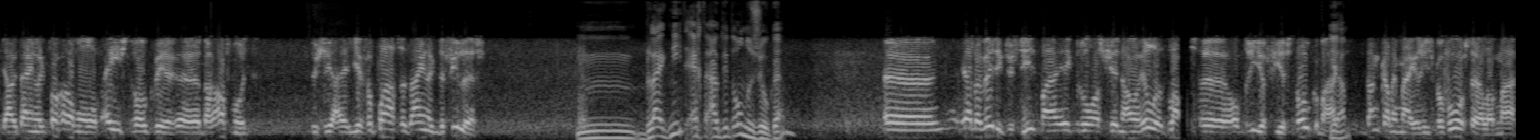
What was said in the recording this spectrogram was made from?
je uiteindelijk toch allemaal op één strook weer daar af moet. Dus je, je verplaatst uiteindelijk de files. Mm, blijkt niet echt uit dit onderzoek, hè? Ja, dat weet ik dus niet. Maar ik bedoel, als je nou heel het land op drie of vier stroken maakt, dan kan ik mij er iets bij voorstellen. Maar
